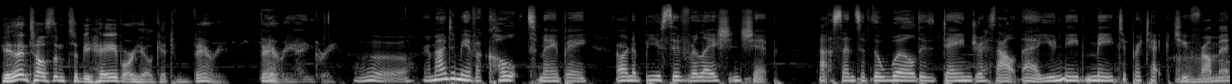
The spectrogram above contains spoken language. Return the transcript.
He then tells them to behave or he'll get very, very angry. Ooh, reminded me of a cult, maybe, or an abusive relationship. That sense of the world is dangerous out there. You need me to protect you from it.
